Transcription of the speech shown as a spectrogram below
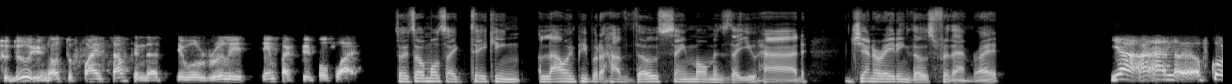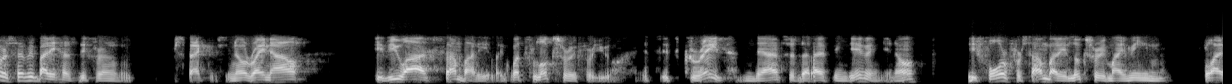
to do, you know, to find something that it will really impact people's lives. So it's almost like taking allowing people to have those same moments that you had, generating those for them, right? Yeah, and uh, of course everybody has different perspectives. You know, right now, if you ask somebody like what's luxury for you, it's it's great the answer that I've been given, you know. Before for somebody luxury might mean fly,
